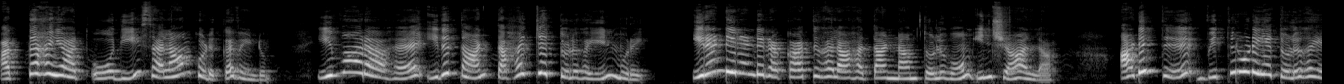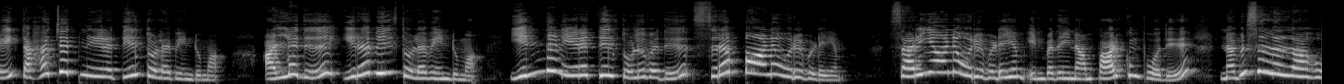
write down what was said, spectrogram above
அத்தகையாத் ஓதி சலாம் கொடுக்க வேண்டும். இவ்வாறாக இதுதான் தஹஜத் தொழுகையின் முறை. இரண்டிரண்டு ரக்காத்துகளாகத்தான் நாம் தொழுவோம் இன்ஷா அல்லாஹ். அடுத்து வித்தருடைய தொழுகையை தஹஜத் நேரத்தில் தொழ வேண்டுமா? அல்லது இரவில் தொழ வேண்டுமா? எந்த நேரத்தில் தொழுவது சிறப்பான ஒரு விடயம்? சரியான ஒரு விடயம் என்பதை நாம் பார்க்கும்போது நபிசல்லாஹு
